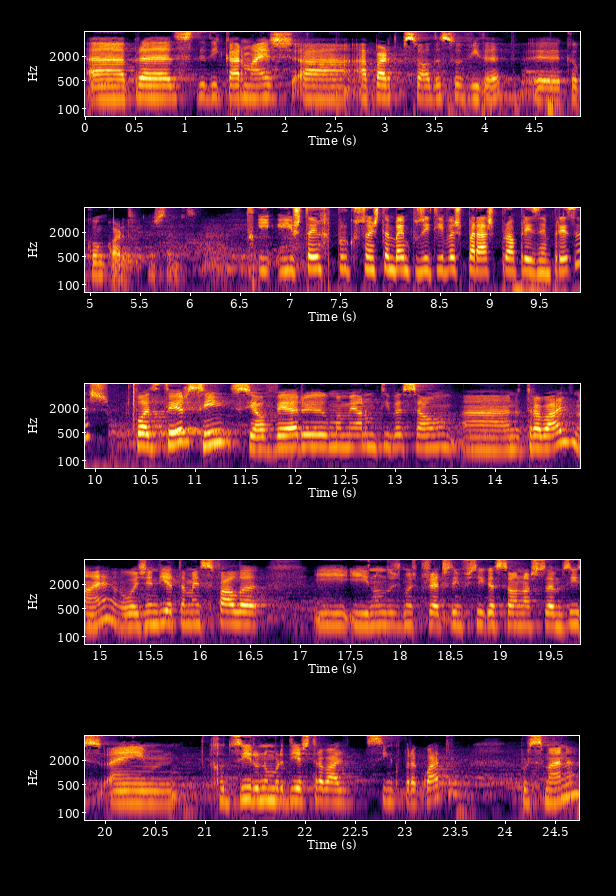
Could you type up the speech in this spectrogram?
ah, para se dedicar mais à, à parte pessoal da sua vida, eh, que eu concordo bastante. E, e isto tem repercussões também positivas para as próprias empresas? Pode ter, sim, se houver eh, uma maior motivação ah, no trabalho, não é? Hoje em dia também se fala, e, e num dos meus projetos de investigação nós estudamos isso, em reduzir o número de dias de trabalho de 5 para 4 por semana.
